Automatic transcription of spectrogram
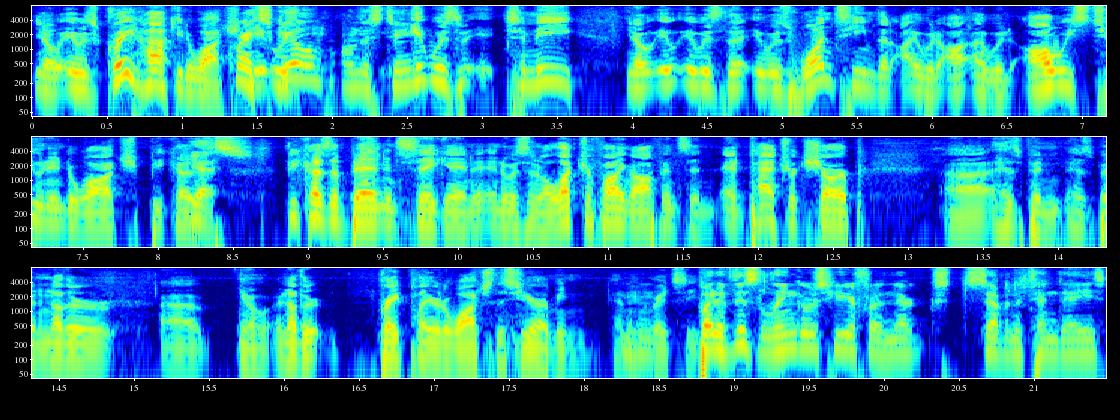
You know, it was great hockey to watch. Great It was- skill on this team. it was to me, you know, it, it was the it was one team that I would I would always tune in to watch because Yes. because of Benn and Seguin, and it was an electrifying offense, and, and Patrick Sharp uh, has been has been another uh, you know another great player to watch this year. I mean, having a great season. Mm-hmm. But if this lingers here for the next seven to ten days,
